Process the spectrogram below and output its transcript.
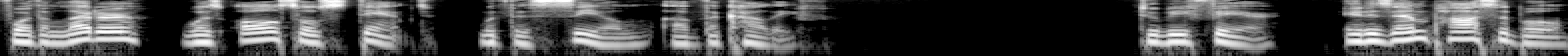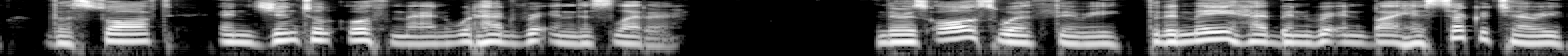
For the letter was also stamped with the seal of the Caliph. To be fair, it is impossible the soft and gentle Uthman would have written this letter. There is also a theory that it may have been written by his secretary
